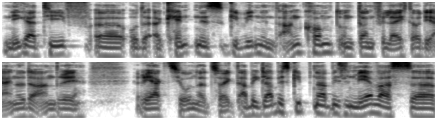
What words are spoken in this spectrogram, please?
negativ äh, oder erkenntnisgewinnend ankommt und dann vielleicht auch die ein oder andere Reaktion erzeugt. Aber ich glaube, es gibt noch ein bisschen mehr, was äh,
